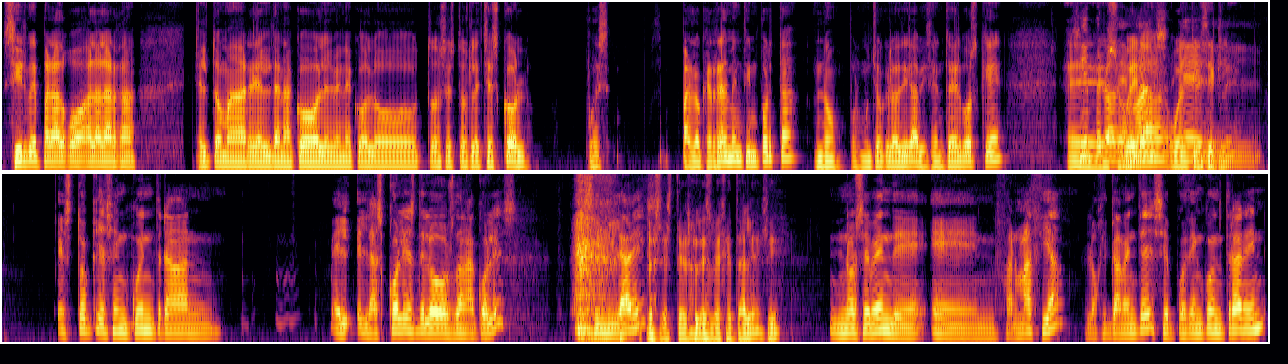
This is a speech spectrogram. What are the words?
¿Sirve para algo a la larga el tomar el Danacol, el Benecol o todos estos leches col? Pues para lo que realmente importa, no. Por mucho que lo diga Vicente del Bosque, Sí, eh, Sobera además, o el, el- tricicle. Esto que se encuentran el- en las coles de los danacoles similares Los esteroles vegetales, sí. no se vende en farmacia, lógicamente se puede encontrar en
